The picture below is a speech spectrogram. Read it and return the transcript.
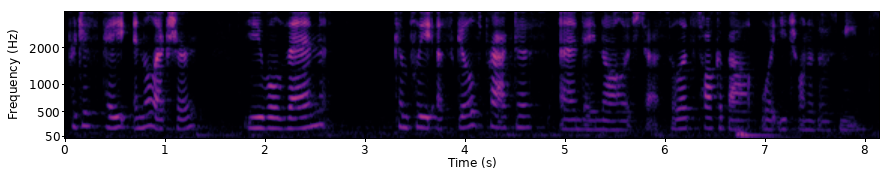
participate in the lecture. You will then complete a skills practice and a knowledge test. So let's talk about what each one of those means.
